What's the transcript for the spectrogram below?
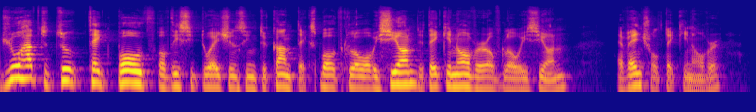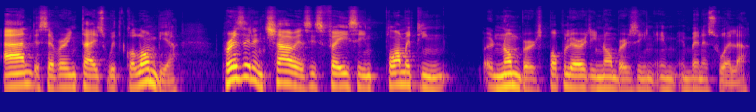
you have to, to take both of these situations into context, both Globovisión, the taking over of Globovisión, eventual taking over, and the severing ties with Colombia. President Chavez is facing plummeting numbers, popularity numbers in, in, in Venezuela.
